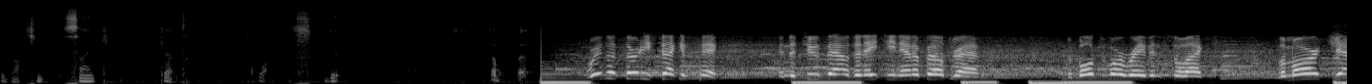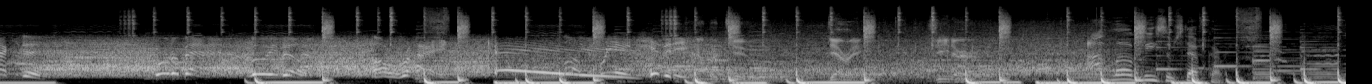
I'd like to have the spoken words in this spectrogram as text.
C'est parti. 5, 4, 3, 2, 1. Top. With the 32nd pick in the 2018 NFL Draft, the Baltimore Ravens select Lamar Jackson, quarterback, Louisville. All right. Hey! Creativity. Number two, Derek Jeter. I love me some Steph Curry.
